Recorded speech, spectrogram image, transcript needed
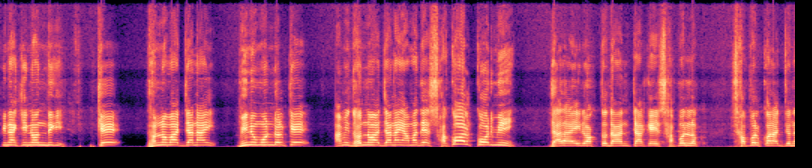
পিনাকি নন্দীকে, ধন্যবাদ জানাই বিনু মণ্ডলকে। আমি ধন্যবাদ জানাই আমাদের সকল কর্মী। যারা এই রক্তদানটাকে সাফল্য, সফল করার জন্য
